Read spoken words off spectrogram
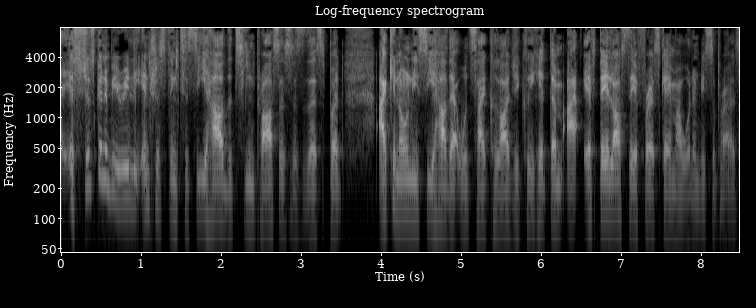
it's just going to be really interesting to see how the team processes this, but I can only see how that would psychologically hit them. I, if they lost their first game, I wouldn't be surprised.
